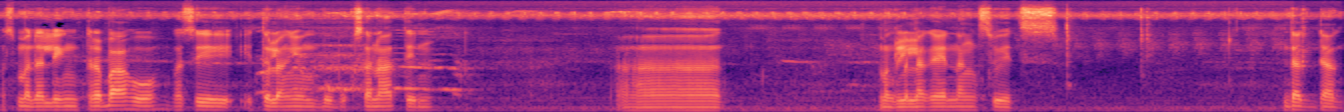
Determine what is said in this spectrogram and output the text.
Mas madaling trabaho kasi ito lang yung bubuksan natin. At maglalagay ng switch dagdag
